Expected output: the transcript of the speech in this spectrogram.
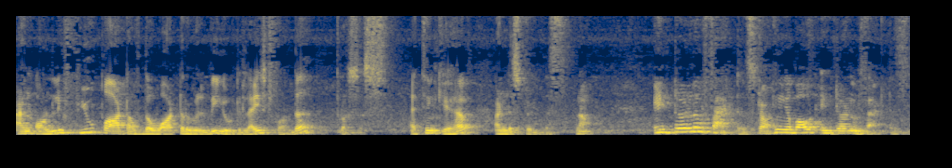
and only few part of the water will be utilized for the process. I think you have understood this. Now internal factors talking about internal factors.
